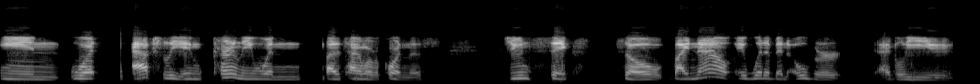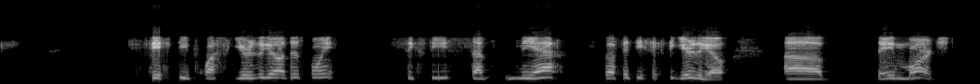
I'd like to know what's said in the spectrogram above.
in what actually in currently when by the time we're recording this, June sixth. So by now it would have been over, I believe, fifty plus years ago at this point. 60, 70, yeah, about 50, 60 years ago. Uh, they marched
